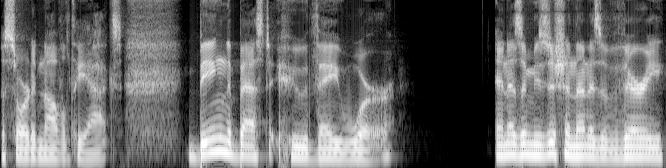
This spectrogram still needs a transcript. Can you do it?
assorted novelty acts being the best at who they were. And as a musician, that is a very,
